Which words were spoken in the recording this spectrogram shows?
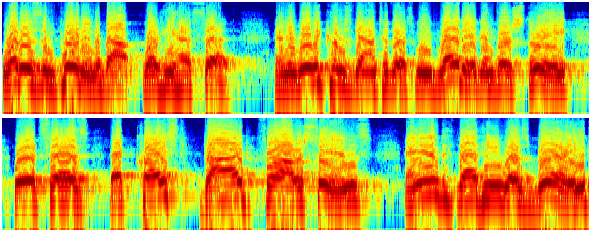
what is important about what he has said. And it really comes down to this. We read it in verse 3 where it says that Christ died for our sins and that he was buried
